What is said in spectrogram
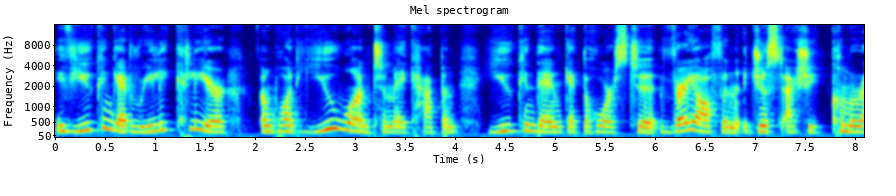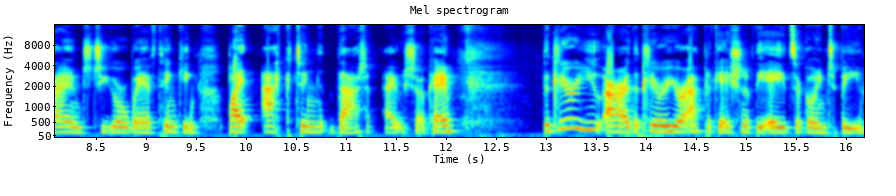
if you can get really clear on what you want to make happen, you can then get the horse to very often just actually come around to your way of thinking by acting that out, okay? The clearer you are, the clearer your application of the aids are going to be.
